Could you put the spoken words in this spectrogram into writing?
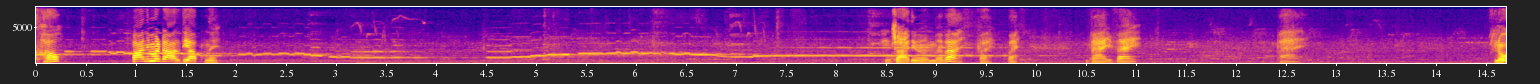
खाओ। पानी में डाल दिया आपने। जा रही हूँ मैं, bye bye bye. Bye bye bye लो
